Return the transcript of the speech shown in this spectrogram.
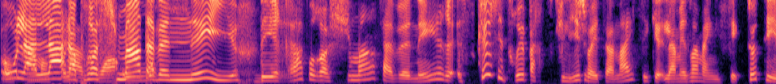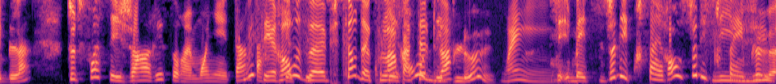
Oh là là, rapprochement à venir. Des rapprochements à venir. Ce que j'ai trouvé particulier, je vais être honnête, c'est que la maison est magnifique. Tout est blanc. Toutefois, c'est genré sur un moyen temps. Oui, c'est rose, puis sorte de couleur pastel bizarre. C'est bleu. Oui. C'est ben, soit des coussins roses, soit des coussins bleus.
